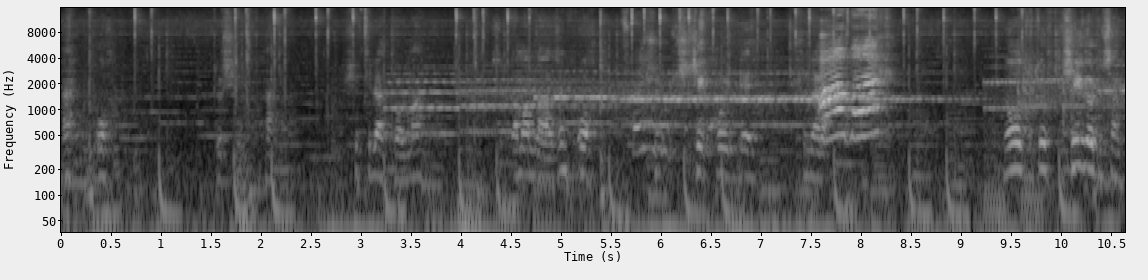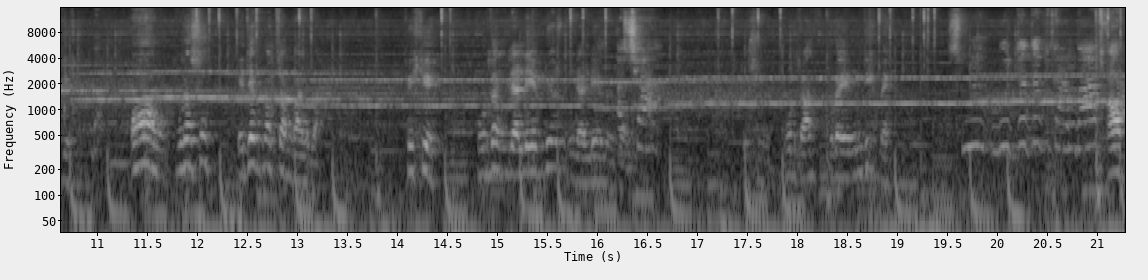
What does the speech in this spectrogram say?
Heh, oh. Dur şimdi. Heh. Şu platforma zıplamam lazım. Oh. Şu çiçek boyutlu şunlara. Aa bak. Ne oldu? Dur. Bir şey gördüm sanki. Aa burası hedef noktam galiba. Peki. Buradan ilerleyebiliyor muyuz? İlerleyemiyoruz. Aşağı. Dur şimdi. Buradan buraya indik mi? Şimdi burada da bir tane daha Aa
